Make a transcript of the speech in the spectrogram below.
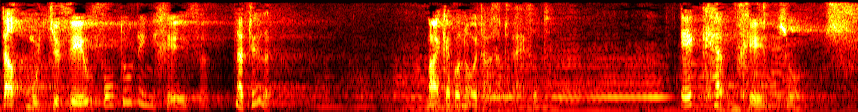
Dat moet je veel voldoening geven. Natuurlijk. Maar ik heb er nooit aan getwijfeld. Ik heb geen zoons.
